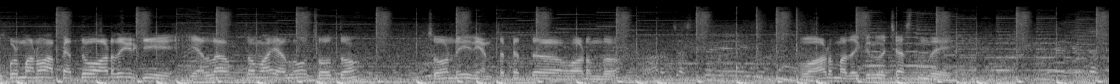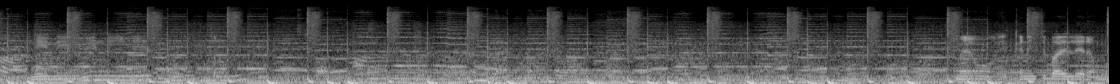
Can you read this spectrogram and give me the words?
ఇప్పుడు మనం ఆ పెద్ద వాడ దగ్గరికి వెళ్తామా వెళ్దాం చూద్దాం. చూడండి ఇది ఎంత పెద్ద ఓడ ఉందో ఓడ మా దగ్గరికి వచ్చేస్తుంది. మేము ఇక్కడి నుంచి బయలుదేరాము.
